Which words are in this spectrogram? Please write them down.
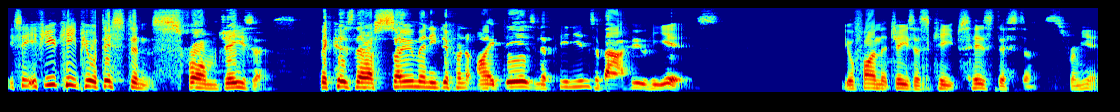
You see, if you keep your distance from Jesus, because there are so many different ideas and opinions about who he is, you'll find that Jesus keeps his distance from you.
